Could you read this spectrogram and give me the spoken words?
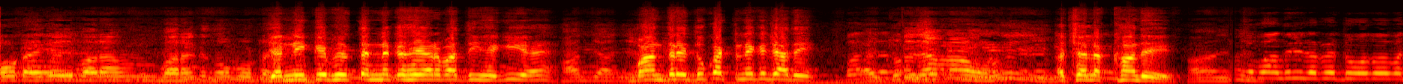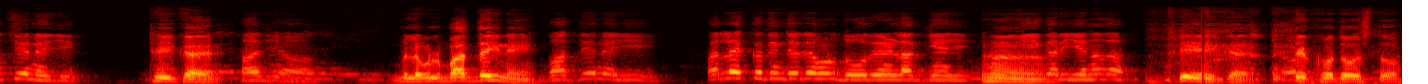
ਵੋਟ ਹੈਗੇ ਜੀ 12 12 ਕਿਸੋਂ ਵੋਟ ਹੈ ਜੰਨੀ ਕਿ ਫਿਰ 3000 ਆਬਾਦੀ ਹੈਗੀ ਹੈ। ਹਾਂਜੀ ਹਾਂਜੀ। ਬਾਂਦਰੇ ਤੋਂ ਘੱਟ ਨੇ ਕਿ ਜ਼ਿਆਦੇ? ਇੱਥੋਂ ਦੇ ਹਿਸਾਬ ਨਾਲ ਹੋਣਗੇ ਜੀ। ਅੱਛਾ ਲੱਖਾਂ ਦੇ। ਹਾਂਜੀ। ਬਾਂਦਰੀ ਲਵੇ ਦੋ ਦੋ ਬੱਚੇ ਨੇ ਜੀ। ਠੀਕ ਹੈ। ਹਾਂਜੀ ਹਾਂ। ਬਿਲਕੁਲ ਵੱਧਦੇ ਹੀ ਨੇ। ਵਾਧੇ ਨੇ ਜੀ। ਪਹਿਲਾਂ ਇੱਕ ਦਿਨ ਦੇ ਤੇ ਹੁਣ ਦੋ ਦੇਣ ਲੱਗ ਗਏ ਜੀ। ਕੀ ਕਰੀਏ ਇਹਨਾਂ ਦਾ? ਠੀਕ ਹੈ। ਦੇਖੋ ਦੋਸਤੋ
